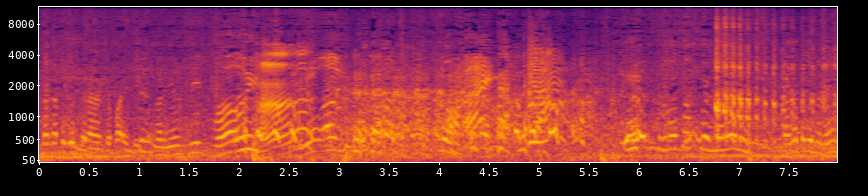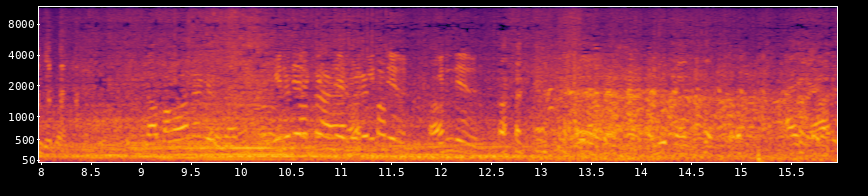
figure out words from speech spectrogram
Nakatatin ka na ng spa, hindi ba? Mariusik mo. Uy. Luang. Ay. Tumatok lang naman eh. Nakatatin na naman, di ba? Lapangawan yun. Kindle, kindle, kindle. Kindle. Ay, ay.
